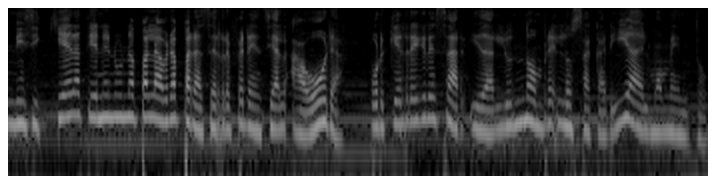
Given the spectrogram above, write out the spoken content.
ni siquiera tienen una palabra para hacer referencia al ahora, porque regresar y darle un nombre lo sacaría del momento.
